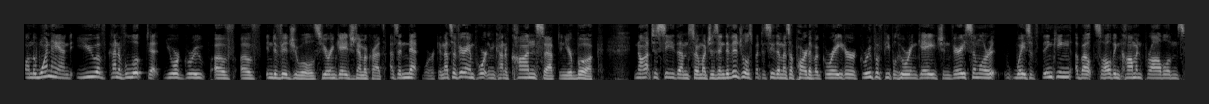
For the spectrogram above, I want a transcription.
on the one hand, you have kind of looked at your group of, of individuals, your engaged Democrats, as a network. And that's a very important kind of concept in your book. Not to see them so much as individuals, but to see them as a part of a greater group of people who are engaged in very similar ways of thinking about solving common problems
